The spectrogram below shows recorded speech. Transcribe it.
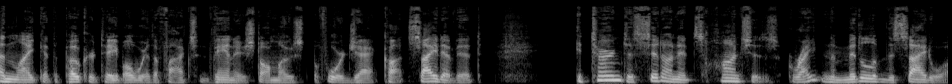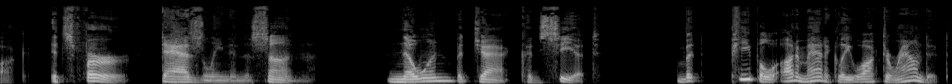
Unlike at the poker table where the fox had vanished almost before Jack caught sight of it, it turned to sit on its haunches right in the middle of the sidewalk, its fur dazzling in the sun. No one but Jack could see it. But people automatically walked around it,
